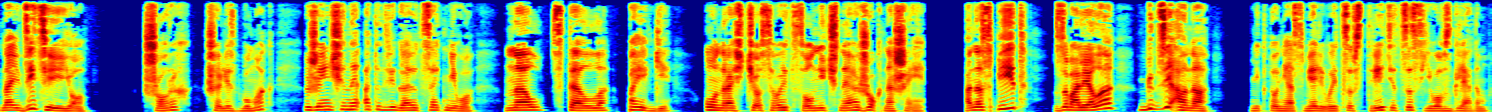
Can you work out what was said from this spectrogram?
найдите ее!» Шорох, шелест бумаг, женщины отодвигаются от него. Нелл, Стелла, Пегги. Он расчесывает солнечный ожог на шее. «Она спит? Заболела? Где она?» Никто не осмеливается встретиться с его взглядом.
